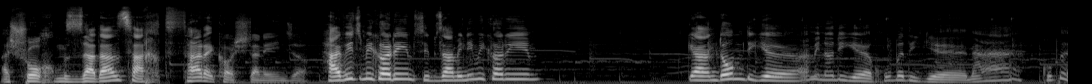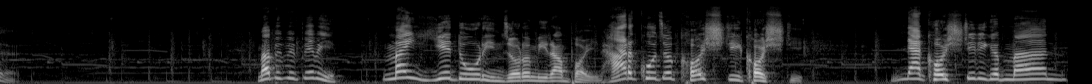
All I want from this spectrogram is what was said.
از شخم زدن سخت تر کاشتن اینجا. هویج میکاریم سیب زمینی میکاریم. گندم دیگه. همینا دیگه. خوبه دیگه. نه؟ خوبه. من ببین ببین من یه دور اینجا رو میرم پایین. هر کجا کاشتی کاشتی. نه کاشتی دیگه من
